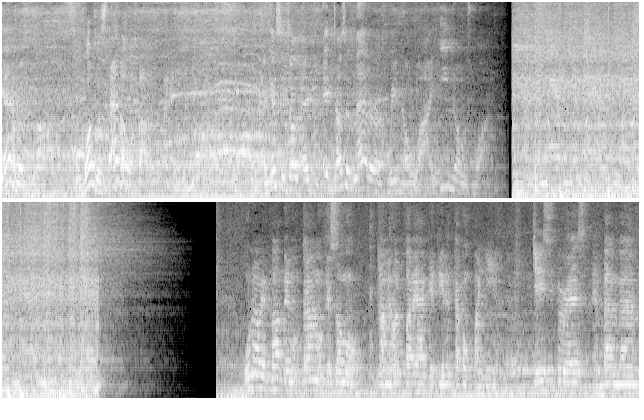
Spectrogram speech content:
yeah, but what was that all about? I guess it, does, it doesn't matter if we know why. He knows why. Una vez más demostramos que somos la mejor pareja que tiene esta compañía. JC Perez y Bam Bam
